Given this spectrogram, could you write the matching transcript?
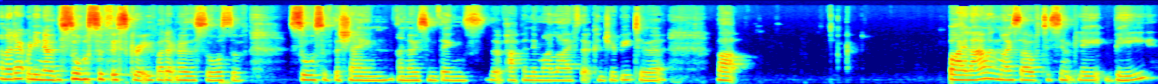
And I don't really know the source of this grief. I don't know the source of source of the shame. I know some things that have happened in my life that contribute to it. But by allowing myself to simply be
